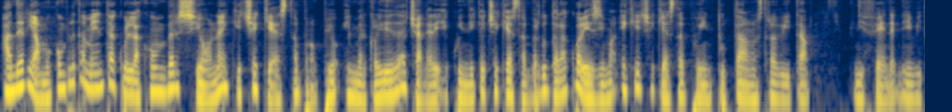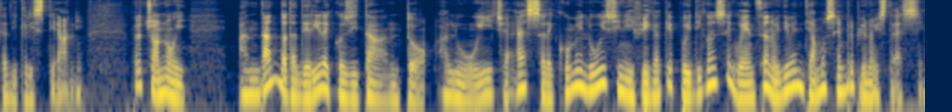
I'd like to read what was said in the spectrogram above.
aderiamo completamente a quella conversione che ci è chiesta proprio il mercoledì delle ceneri e quindi che ci è chiesta per tutta la Quaresima e che ci è chiesta poi in tutta la nostra vita di fede, di vita di cristiani. Perciò noi andando ad aderire così tanto a lui, cioè essere come lui, significa che poi di conseguenza noi diventiamo sempre più noi stessi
